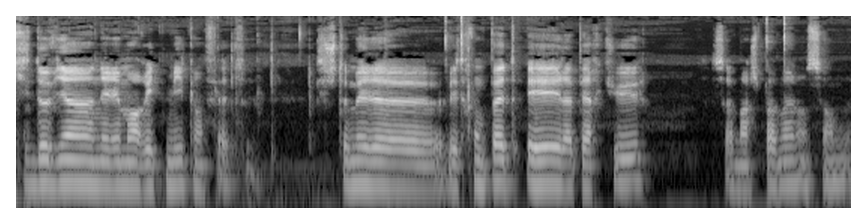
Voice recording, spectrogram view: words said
qui devient un élément rythmique en fait. Si je te mets le- les trompettes et la percu, ça marche pas mal ensemble.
